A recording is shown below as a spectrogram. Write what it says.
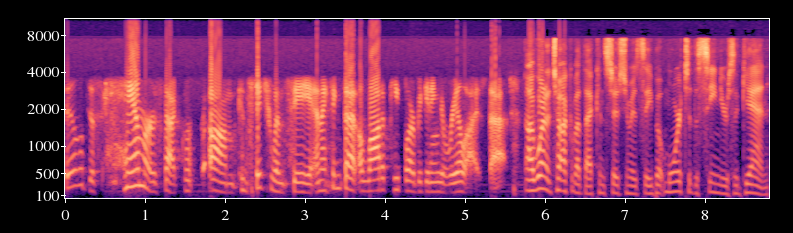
bill just hammers that um, constituency, and I think that a lot of people are beginning to realize that. I want to talk about that constituency, but more to the seniors again.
